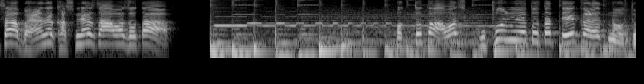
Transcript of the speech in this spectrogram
असा भयानक हसण्याचा आवाज होता. फक्त तो आवाज कुठून येत होता ते कळत नव्हतं.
